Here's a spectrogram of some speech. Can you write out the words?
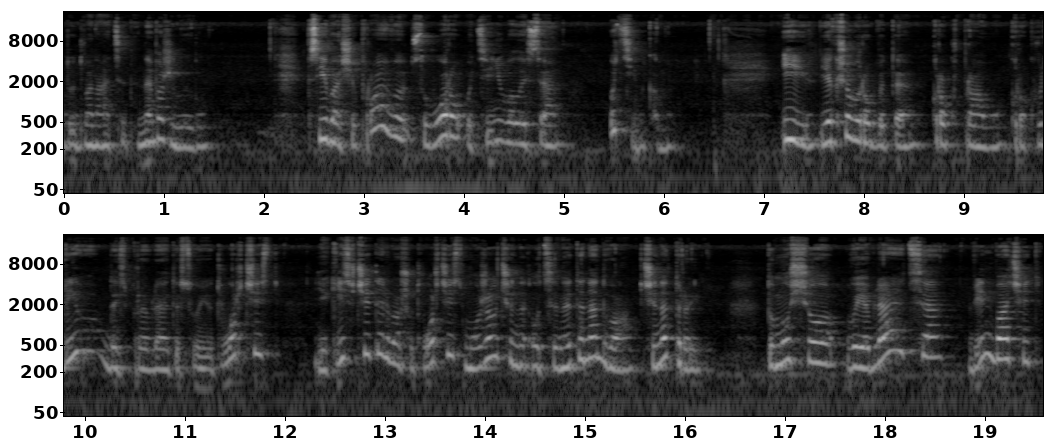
до 12. Неважливо. Всі ваші прояви суворо оцінювалися оцінками. І якщо ви робите крок вправо, крок вліво, десь проявляєте свою творчість, якийсь вчитель вашу творчість може оцінити на 2 чи на 3. Тому що, виявляється, він бачить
